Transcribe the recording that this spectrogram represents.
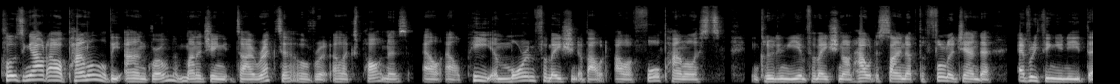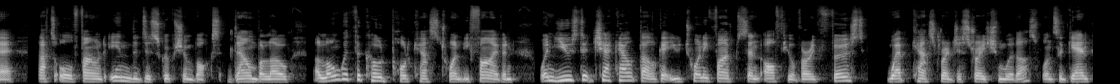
Closing out our panel will be Anne Groen, a managing director over at LX Partners LLP, and more information about our four panelists, including the information on how to sign up, the full agenda, everything you need there. That's all found in the description box down below, along with the code podcast25. And when used at checkout, that'll get you 25% off your very first webcast registration with us. Once again,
